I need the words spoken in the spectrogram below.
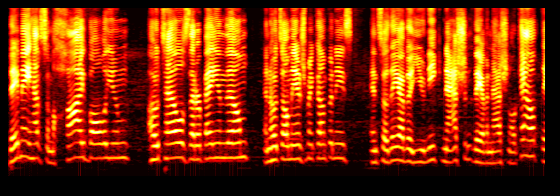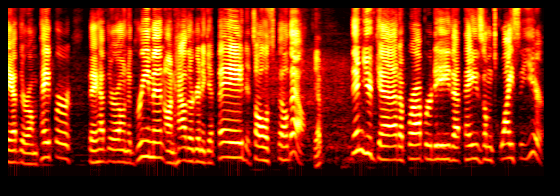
They may have some high volume hotels that are paying them and hotel management companies. And so they have a unique national, they have a national account, they have their own paper, they have their own agreement on how they're going to get paid. It's all spelled out. Yep. Then you've got a property that pays them twice a year.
